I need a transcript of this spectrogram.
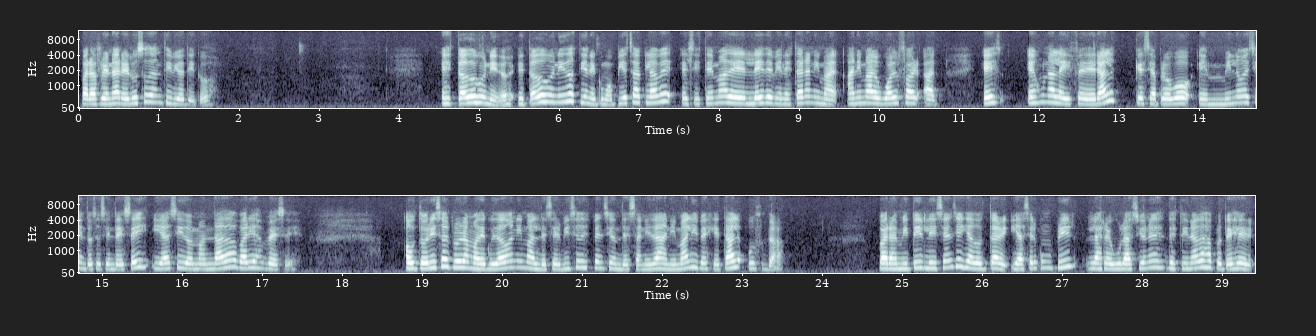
para frenar el uso de antibióticos. Estados Unidos. Estados Unidos tiene como pieza clave el sistema de ley de bienestar animal, Animal Welfare Act. Es, una ley federal que se aprobó en 1966 y ha sido mandada varias veces. Autoriza el programa de cuidado animal de servicio de dispensión de sanidad animal y vegetal USDA para emitir licencias y adoptar y hacer cumplir las regulaciones destinadas a proteger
